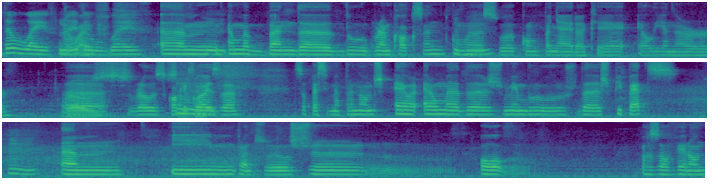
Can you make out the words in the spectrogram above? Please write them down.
The Wave, não The é? Wave. The Wave. Um, É uma banda do Graham Coxon com Uhum. a sua companheira que é Eleanor uh, Rose. Rose, qualquer Sim. coisa. Sou péssima para nomes. É- Era uma das membros das Pipettes. Hum. Um, e pronto, eles uh, ou resolveram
